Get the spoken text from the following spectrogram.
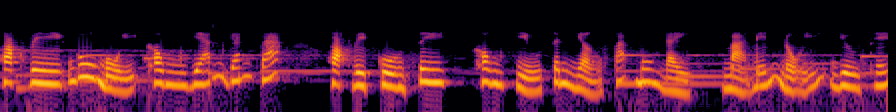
hoặc vì ngu muội không dám gánh vác, hoặc vì cuồng si không chịu tin nhận pháp môn này mà đến nỗi như thế.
